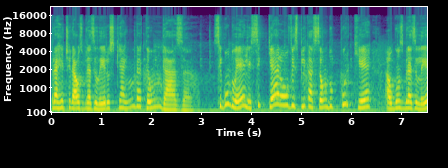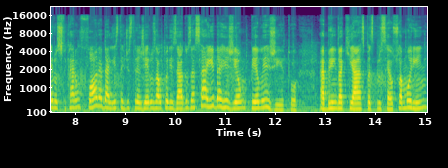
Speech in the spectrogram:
para retirar os brasileiros que ainda estão em Gaza. Segundo ele, sequer houve explicação do porquê alguns brasileiros ficaram fora da lista de estrangeiros autorizados a sair da região pelo Egito. Abrindo aqui aspas para o Celso Amorim,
